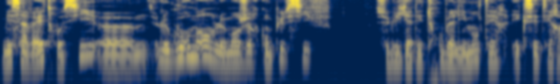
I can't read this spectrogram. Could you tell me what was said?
Mais ça va être aussi euh, le gourmand, le mangeur compulsif, celui qui a des troubles alimentaires, etc.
